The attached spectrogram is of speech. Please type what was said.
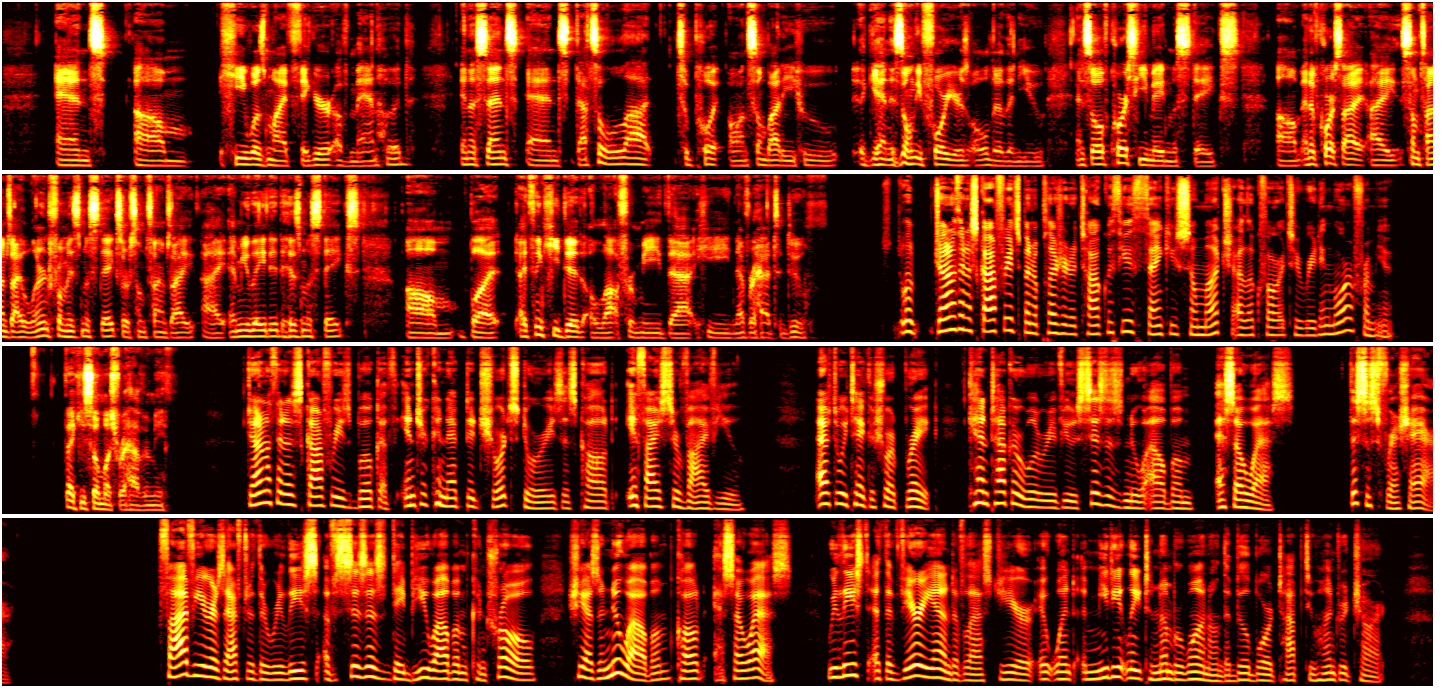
And um, he was my figure of manhood in a sense. And that's a lot to put on somebody who, again, is only four years older than you. And so, of course, he made mistakes. Um, and of course, I, I, sometimes I learned from his mistakes, or sometimes I, I emulated his mistakes. Um, but I think he did a lot for me that he never had to do. Well, Jonathan Escoffery, it's been a pleasure to talk with you. Thank you so much. I look forward to reading more from you. Thank you so much for having me. Jonathan Escoffery's book of interconnected short stories is called If I Survive You. After we take a short break, Ken Tucker will review SZA's new album, SOS. This is fresh air. Five years after the release of SZA's debut album Control, she has a new album called SOS. Released at the very end of last year, it went immediately to number one on the Billboard Top 200 chart.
